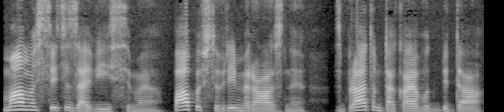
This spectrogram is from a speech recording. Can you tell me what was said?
Мама сетезависимая, папа все время разные, с братом такая вот беда.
